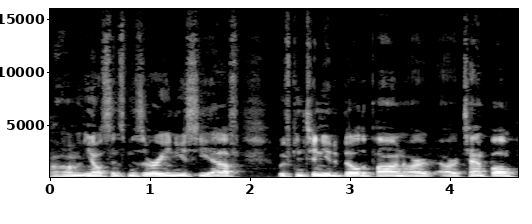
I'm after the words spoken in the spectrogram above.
Um, you know, since Missouri and UCF, we've continued to build upon our, our tempo.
